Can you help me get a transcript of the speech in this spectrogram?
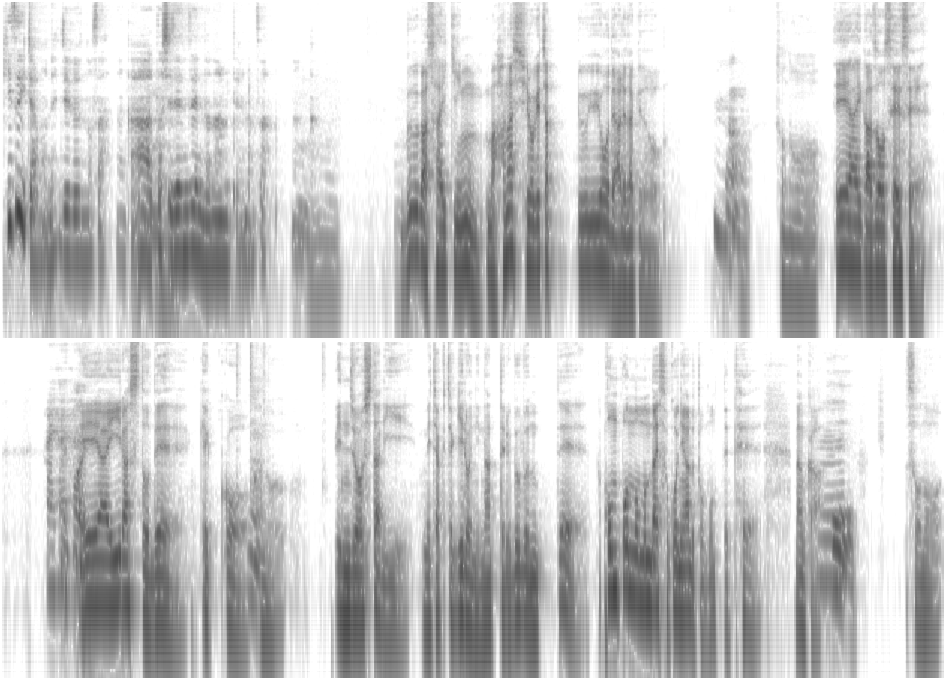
気づいちゃうもんね、自分のさ。なんか、ああ、うん私全然だな、みたいなさ。なうんか、んブーが最近、まあ話広げちゃうようであれだけど、うんうん。うん。その AI 画像生成、はいはいははいい。AI イラストで結構、うんあの、炎上したり、めちゃくちゃ議論になってる部分って、根本の問題そこにあると思ってて、なんか。その、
